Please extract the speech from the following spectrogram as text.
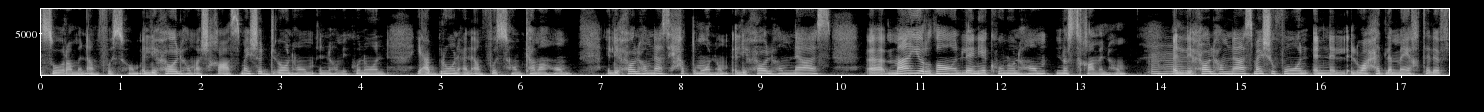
صورة من أنفسهم اللي حولهم أشخاص ما يشجعونهم إنهم يكونون يعبرون عن أنفسهم كما هم اللي حولهم ناس يحطمونهم اللي حولهم ناس آه، ما يرضون لين يكونون هم نسخة منهم. اللي حولهم ناس ما يشوفون إن الواحد لما يختلف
